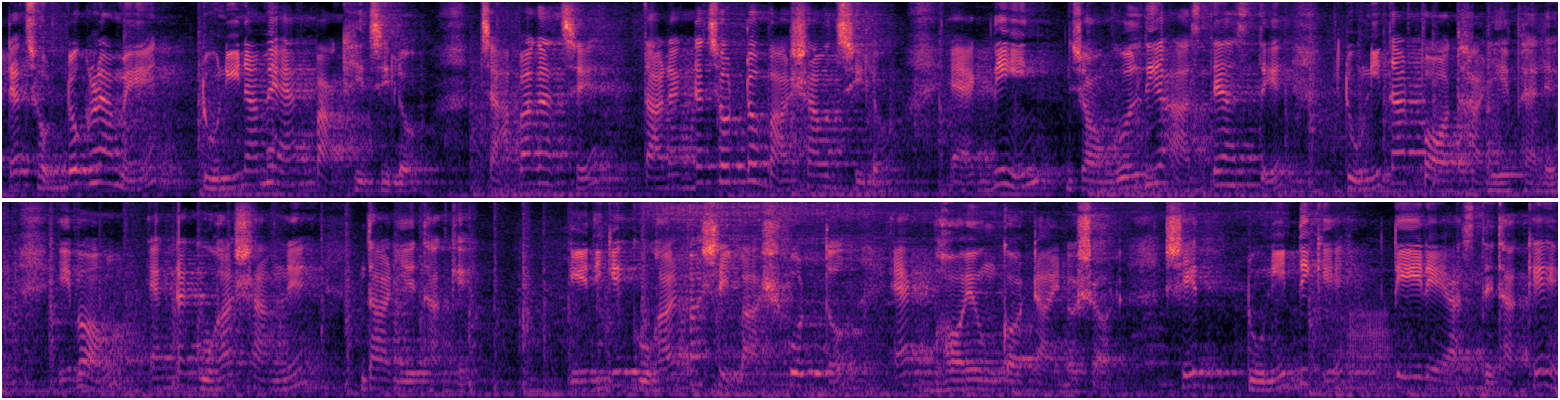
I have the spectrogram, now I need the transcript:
একটা ছোট্ট গ্রামে টুনি নামে এক পাখি ছিল। চাপা গাছে তার একটা ছোট্ট বাসাও ছিল। একদিন জঙ্গল দিয়ে আস্তে আস্তে টুনি তার পথ হারিয়ে ফেলে এবং একটা গুহার সামনে দাঁড়িয়ে থাকে। এদিকে গুহার পাশে বাস করত এক ভয়ঙ্কর ডাইনোসর। সে টুনির দিকে তেড়ে আসতে থাকে।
